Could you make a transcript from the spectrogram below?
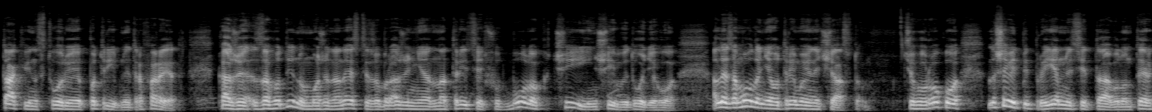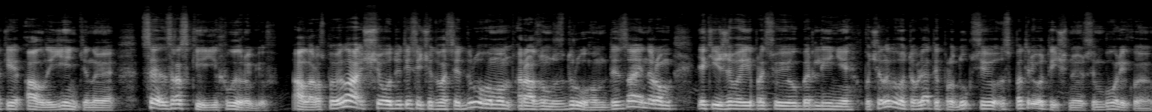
Так він створює потрібний трафарет. Каже, за годину може нанести зображення на 30 футболок чи інший вид одягу, але замовлення отримує нечасто. Цього року лише від підприємниці та волонтерки Алли Єнтіної. Це зразки їх виробів. Алла розповіла, що у 2022-му разом з другом дизайнером, який живе і працює у Берліні, почали виготовляти продукцію з патріотичною символікою.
